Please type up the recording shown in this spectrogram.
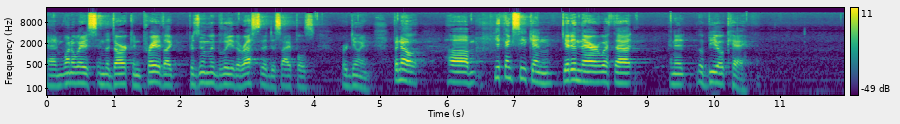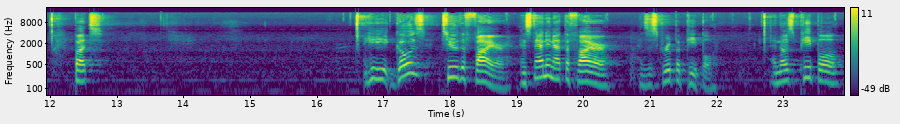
and went away in the dark and prayed like presumably the rest of the disciples were doing. But no, um, he thinks he can get in there with that and it will be okay. But he goes to the fire, and standing at the fire is this group of people. And those people,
